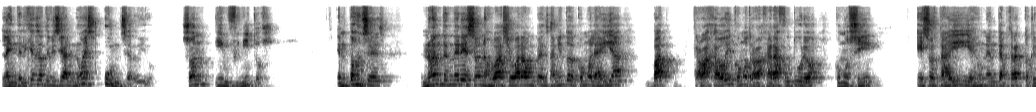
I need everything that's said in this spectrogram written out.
La inteligencia artificial no es un ser vivo, son infinitos. Entonces, no entender eso nos va a llevar a un pensamiento de cómo la IA va, trabaja hoy, cómo trabajará futuro, como si eso está ahí y es un ente abstracto que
